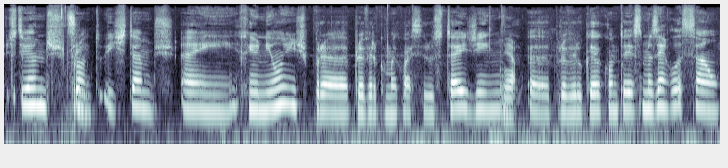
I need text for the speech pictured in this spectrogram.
estivemos, pronto, e estamos em reuniões para, para ver como é que vai ser o staging, Yeah. eh, para ver o que acontece, mas em relação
